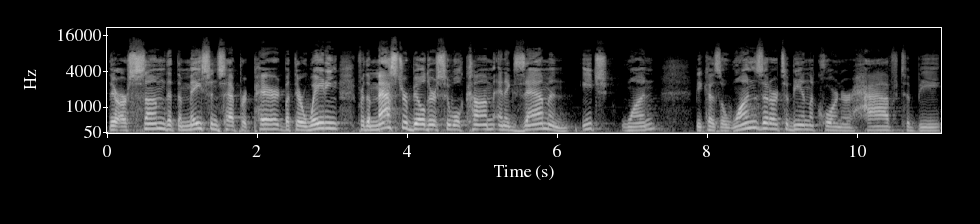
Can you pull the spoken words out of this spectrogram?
there are some that the masons have prepared, but they're waiting for the master builders who will come and examine each one because the ones that are to be in the corner have to be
